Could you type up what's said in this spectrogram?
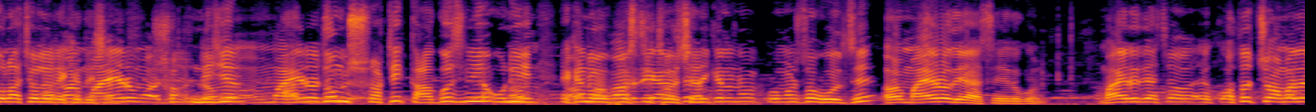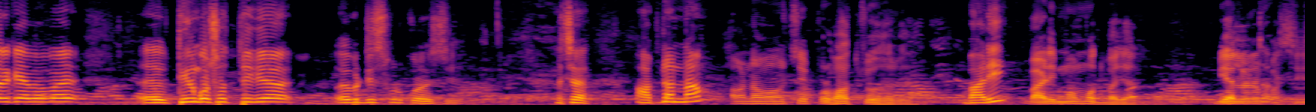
দোলাচলে রেখে দিয়েছেন। নিজের মায়েরও একদম সঠিক কাগজ নিয়ে উনি এখানে উপস্থিত হয়েছেন। এখানে আমার প্রমাণ সব বলছে। আর মায়েরও দেওয়া আছে এই দেখুন। মায়েরও দেওয়া আছে অথচ আমাদেরকে এভাবে তিন বছর থেকে ডিসপুট করেছে। আচ্ছা আপনার নাম? আমার নাম হচ্ছে প্রভাত চৌধুরী। বাড়ি? বাড়ি মোহাম্মদ বাজার। বিয়ালের পাশে।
